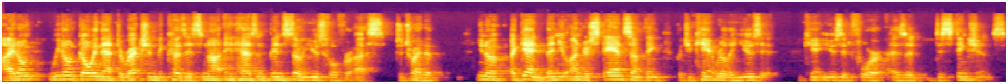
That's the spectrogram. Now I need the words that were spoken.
i don't we don't go in that direction because it's not it hasn't been so useful for us to try to you know again then you understand something but you can't really use it. You can't use it for as a distinctions.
